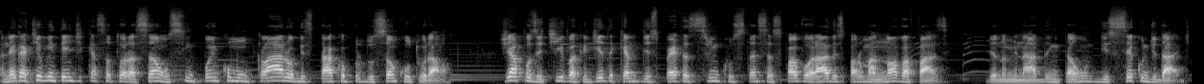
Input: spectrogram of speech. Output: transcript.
A negativa entende que a saturação se impõe como um claro obstáculo à produção cultural. Já a positiva acredita que ela desperta circunstâncias favoráveis para uma nova fase, denominada então de secundidade.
